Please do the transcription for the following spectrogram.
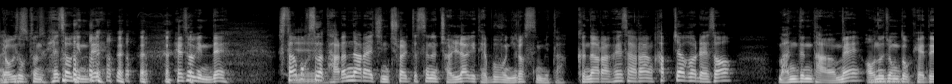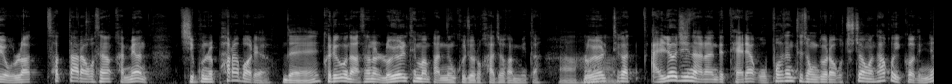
여기서부터는 해석인데 해석인데 스타벅스가 예. 다른 나라에 진출할 때 쓰는 전략이 대부분 이렇습니다. 그 나라 회사랑 합작을 해서 만든 다음에 어느 정도 궤도에 올라섰다라고 생각하면 지분을 팔아버려요. 네. 그리고 나서는 로열티만 받는 구조로 가져갑니다. 아하. 로열티가 알려지진 않았는데 대략 5% 정도라고 추정은 하고 있거든요.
